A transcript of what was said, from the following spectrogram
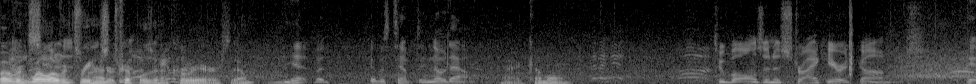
Over well over 300 triples in a career. So, Hit, but it was tempting, no doubt. right, come on. Two balls and a strike. Here it comes. Hit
